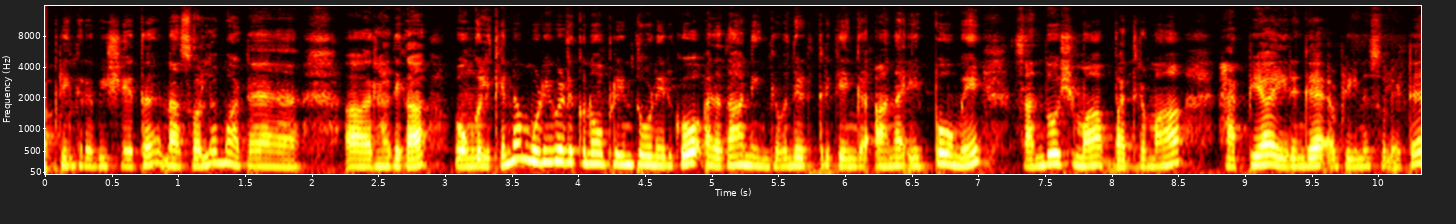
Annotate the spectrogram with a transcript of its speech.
அப்படிங்கிற விஷயத்த நான் சொல்ல மாட்டேன். ராதிகா உங்களுக்கு என்ன முடிவெடுக்கணும் அப்படின்னு தோணியிருக்கோ அதை தான் நீங்கள் வந்து எடுத்திருக்கீங்க. ஆனால் எப்போவுமே சந்தோஷமாக பத்திரமா ஹாப்பியாக இருங்க அப்படின்னு சொல்லிட்டு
